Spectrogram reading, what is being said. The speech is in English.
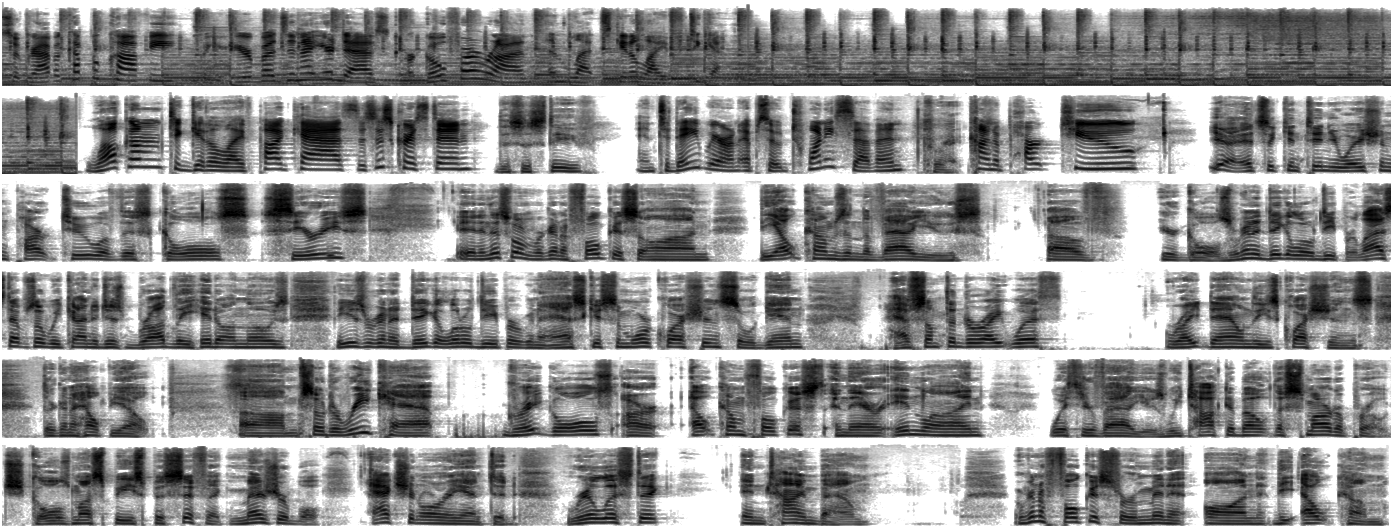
So grab a cup of coffee, put your earbuds in at your desk, or go for a run, and let's get a life together. Welcome to Get a Life podcast. This is Kristen. This is Steve. And today we're on episode 27. Correct. Kind of part two. Yeah, it's a continuation, part two of this goals series. And in this one, we're going to focus on the outcomes and the values of your goals. We're going to dig a little deeper. Last episode, we kind of just broadly hit on those. These, we're going to dig a little deeper. We're going to ask you some more questions. So, again, have something to write with. Write down these questions, they're going to help you out. Um, so, to recap, great goals are outcome focused and they are in line with your values. We talked about the SMART approach. Goals must be specific, measurable, action oriented, realistic, and time bound. We're going to focus for a minute on the outcome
